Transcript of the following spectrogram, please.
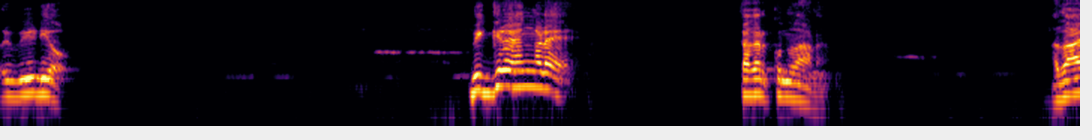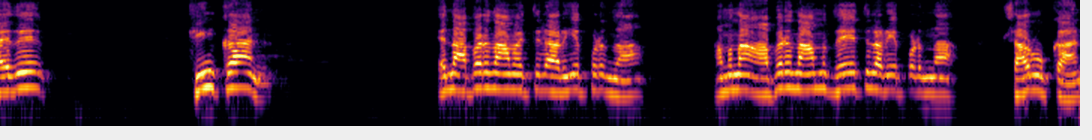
ഒരു വീഡിയോ. വിഗ്രഹങ്ങളെ തകർക്കുന്നതാണ്. അതായത് കിങ് ഖാൻ എന്ന അപരനാമത്തിൽ അറിയപ്പെടുന്ന അമന അപരനാമധേയത്തിൽ അറിയപ്പെടുന്ന ഷാറൂഖ് ഖാൻ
